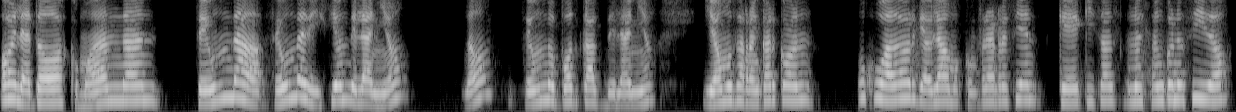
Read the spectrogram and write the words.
Hola a todos, ¿cómo andan? Segunda, segunda edición del año, ¿no? Segundo podcast del año. Y vamos a arrancar con un jugador que hablábamos con Fran recién, que quizás no es tan conocido.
